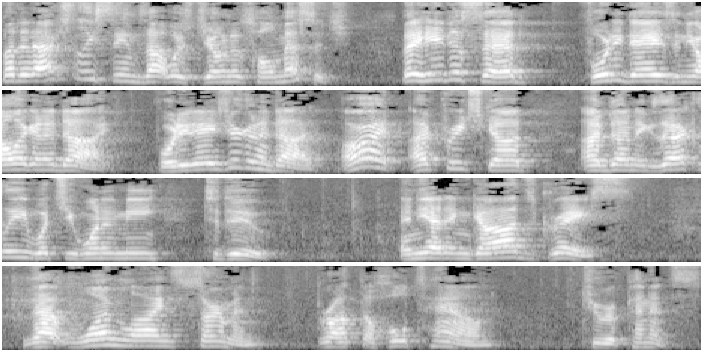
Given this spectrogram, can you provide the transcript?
But it actually seems that was Jonah's whole message. That he just said, 40 days and y'all are going to die. 40 days, you're going to die. All right, I've preached God. I've done exactly what you wanted me to do. And yet, in God's grace, that one line sermon brought the whole town to repentance.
